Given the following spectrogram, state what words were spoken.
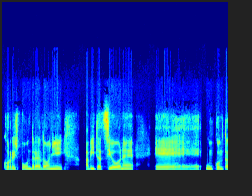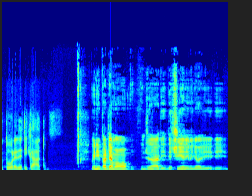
corrispondere ad ogni abitazione e un contatore dedicato. Quindi parliamo in generale di decine di milioni di, di,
